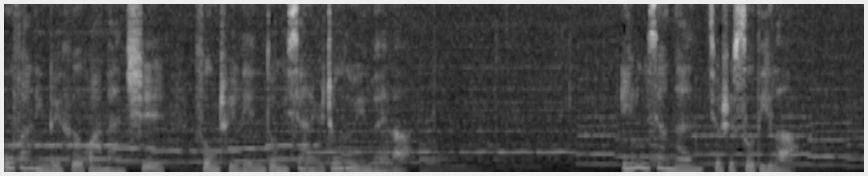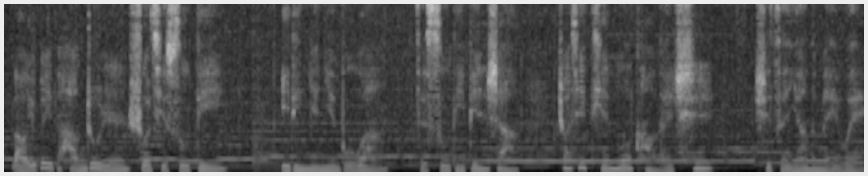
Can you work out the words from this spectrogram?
无法领略荷花满池、风吹莲动下渔舟的韵味了。一路向南就是苏堤了。老一辈的杭州人说起苏堤，一定念念不忘在苏堤边上抓些田螺烤来吃，是怎样的美味。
